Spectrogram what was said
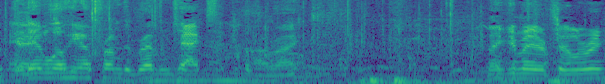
Okay. And then we'll hear from the Reverend Jackson. All right. Thank you, Mayor Tillery.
